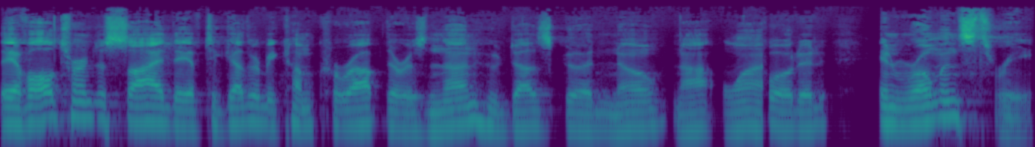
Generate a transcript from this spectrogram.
They have all turned aside. They have together become corrupt. There is none who does good, no, not one. Quoted in Romans 3.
